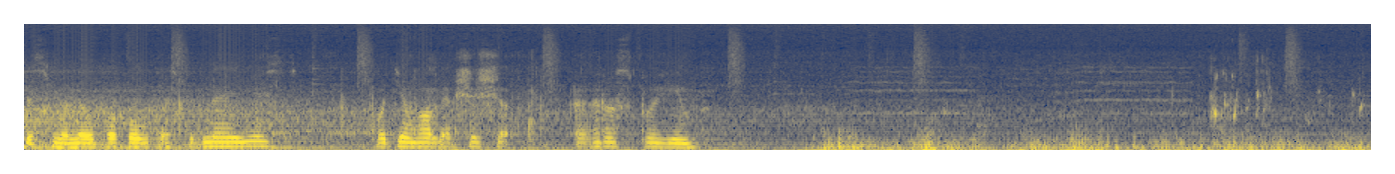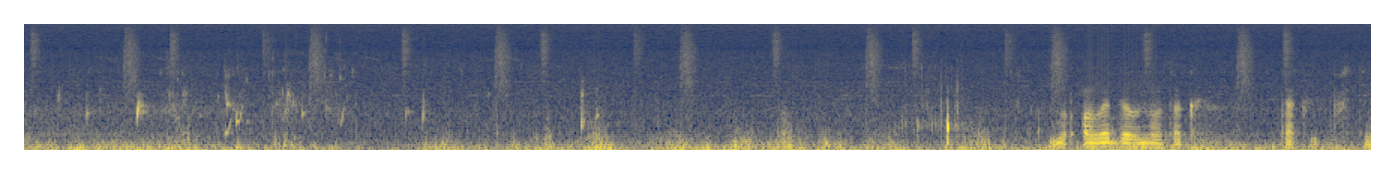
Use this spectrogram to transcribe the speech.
Десь в мене упаковка з нею є. Потім вам, якщо що, розповім. Ну, але давно так. Так, відпусти.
